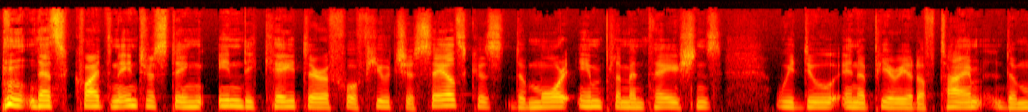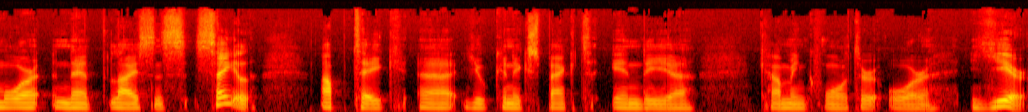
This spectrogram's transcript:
that's quite an interesting indicator for future sales 'cause the more implementations we do in a period of time, the more net license sale uptake uh, you can expect in the uh, coming quarter or year.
